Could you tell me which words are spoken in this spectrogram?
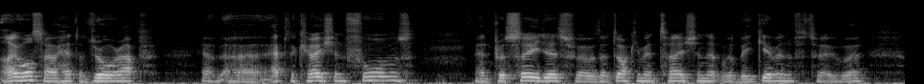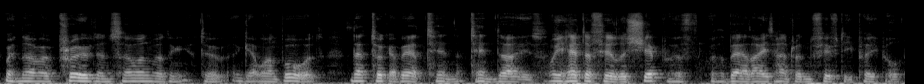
I also had to draw up uh, uh, application forms and procedures for the documentation that would be given to uh, when they were approved and so on the, to go on board. That took about 10, 10, days. We had to fill the ship with, with about 850 people.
